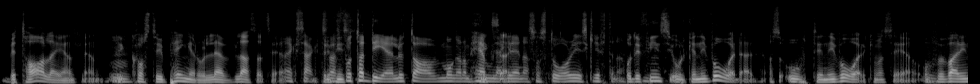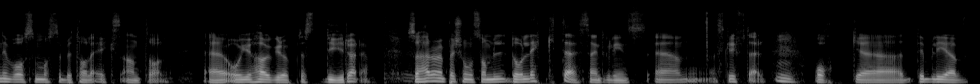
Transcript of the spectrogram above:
betala egentligen. Mm. Det kostar ju pengar att levla så att säga. Exakt, För för att finns, få ta del av många av de hemliga Exakt. grejerna som står i skrifterna. och det finns ju olika nivåer där, alltså OT-nivåer kan man säga. Och Mm. för varje nivå så måste du betala x antal. Eh, och ju högre upp desto dyrare. Så här har en person som då läckte scientologins eh, skrifter Mm. och det blev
